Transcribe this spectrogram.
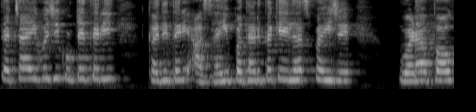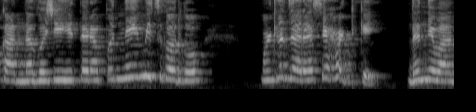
त्याच्याऐवजी कुठेतरी कधीतरी असाही पदार्थ केलाच पाहिजे. वडापाव कांदा भजी हे तर आपण नेहमीच करतो. म्हटलं जरासे हटके. धन्यवाद.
